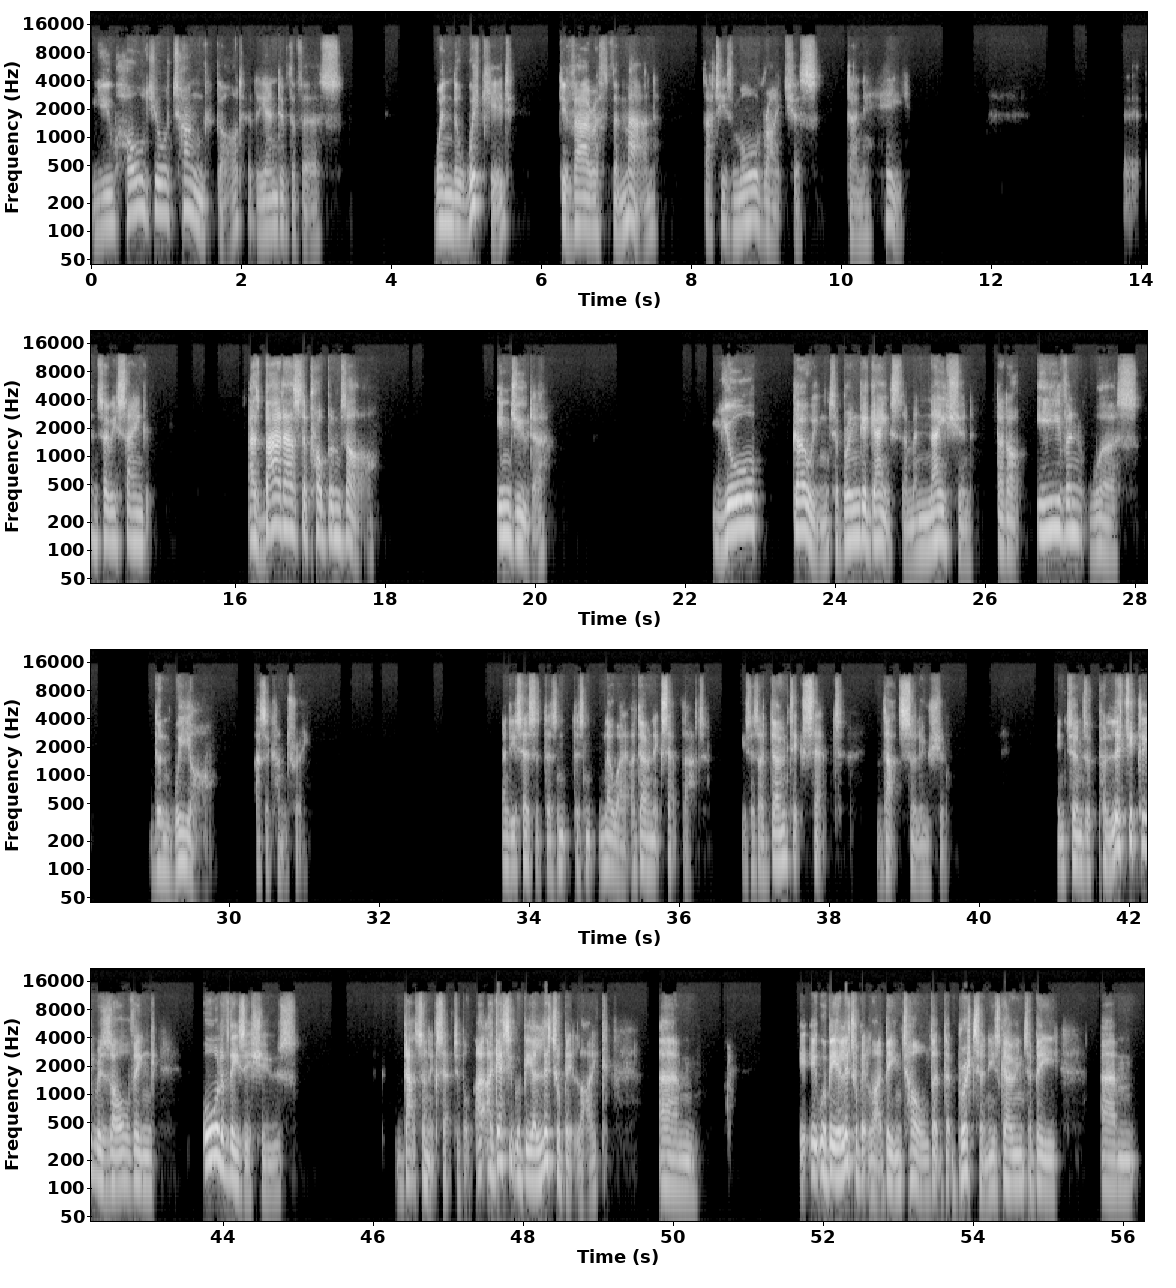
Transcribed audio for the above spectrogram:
you hold your tongue, God, at the end of the verse, when the wicked devoureth the man that is more righteous than he. And so he's saying, as bad as the problems are in Judah, you're going to bring against them a nation that are even worse than we are as a country. And he says that there's, there's no way, I don't accept that. He says, I don't accept that solution. In terms of politically resolving all of these issues, that's unacceptable. I, I guess it would be a little bit like um, it, it would be a little bit like being told that, that Britain is going to be um,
